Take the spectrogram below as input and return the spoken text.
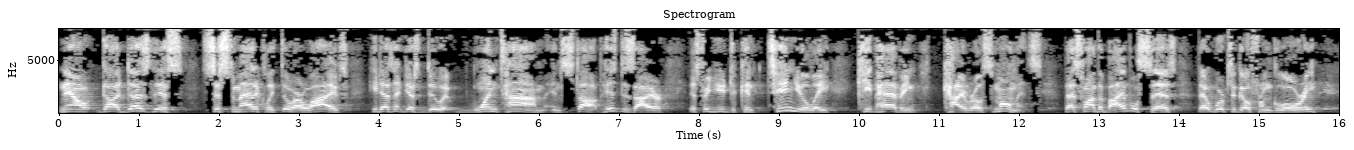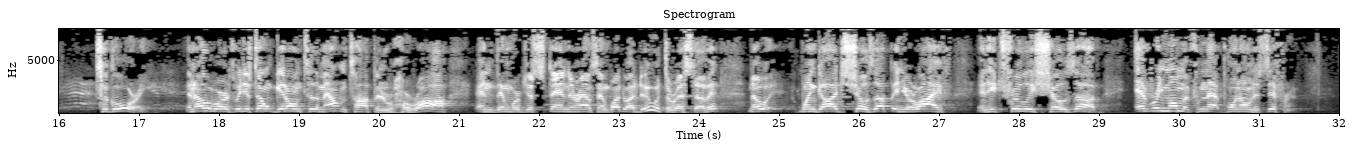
Now, God does this systematically through our lives. He doesn't just do it one time and stop. His desire is for you to continually keep having kairos moments. That's why the Bible says that we're to go from glory to glory. In other words, we just don't get onto the mountaintop and hurrah, and then we're just standing around saying, what do I do with the rest of it? No, when God shows up in your life, and He truly shows up, every moment from that point on is different.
